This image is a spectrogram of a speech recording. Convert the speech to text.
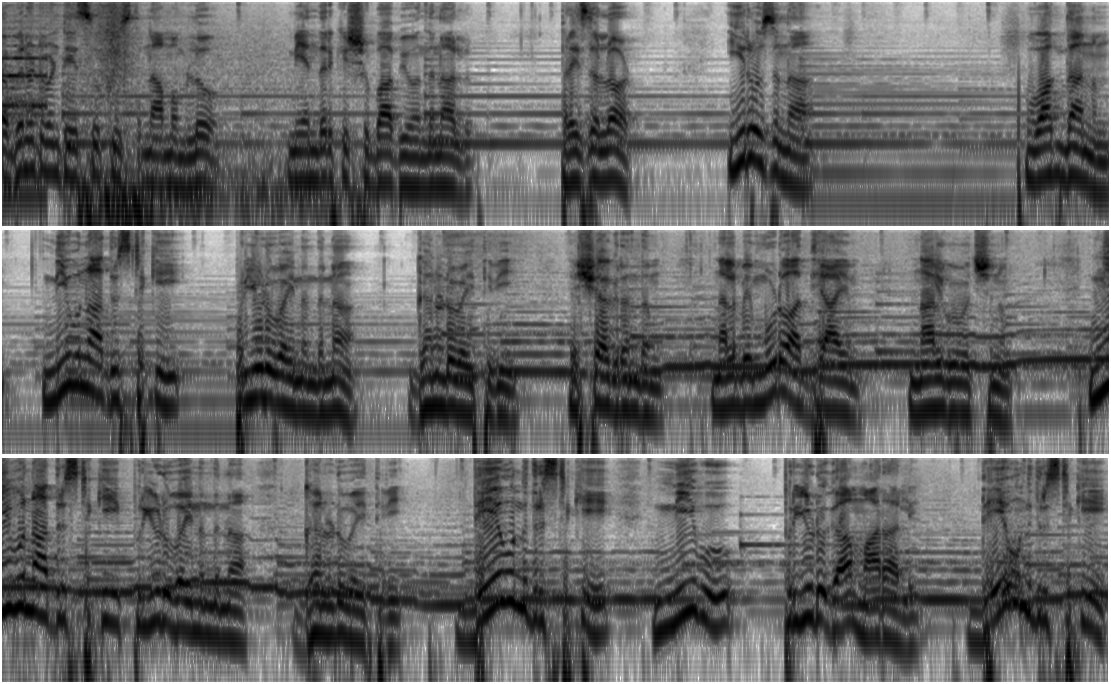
ప్రభునటువంటి యేసుక్రీస్తు నామంలో మీ అందరికీ శుభాభివందనాలు. ప్రైజ్ లాడ్ ఈ రోజున వాగ్దానం నీవు నా దృష్టికి ప్రియుడు అయినందున ఘనుడు అయితివి యశాగ్రంథం నలభై మూడో అధ్యాయం నాలుగో వచనం. నీవు నా దృష్టికి ప్రియుడు అయినందున ఘనుడు అయితివి దేవుని దృష్టికి నీవు ప్రియుడుగా మారాలి. దేవుని దృష్టికి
